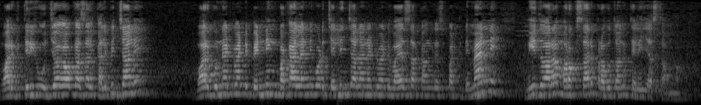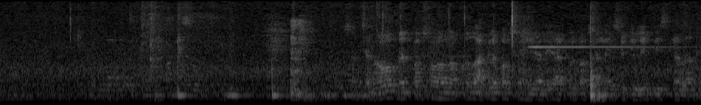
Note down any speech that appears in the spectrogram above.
వారికి తిరిగి ఉద్యోగ అవకాశాలు కల్పించాలి. వారికి ఉన్నటువంటి పెండింగ్ బకాయిలన్నీ కూడా చెల్లించాలనేటువంటి వైఎస్ఆర్ కాంగ్రెస్ పార్టీ డిమాండ్ని మీ ద్వారా మరొకసారి ప్రభుత్వానికి తెలియజేస్తా ఉన్నాం చంద్రబాబు ప్రతిపక్షంలో ఉన్నప్పుడు అఖిల పక్షం వేయాలి అఖిల పక్షాన్ని వేసి ఢిల్లీకి తీసుకెళ్ళాలి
